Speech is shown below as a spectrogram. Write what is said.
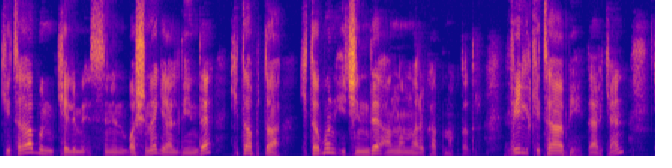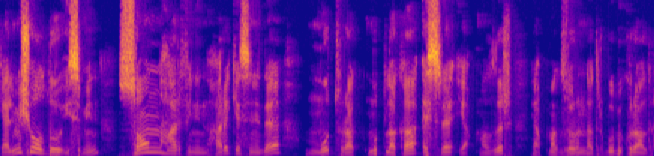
kitabın kelimesinin başına geldiğinde kitapta, kitabın içinde anlamları katmaktadır. Fil kitabi derken gelmiş olduğu ismin son harfinin harekesini de mutrak, mutlaka esre yapmalıdır. Yapmak zorundadır. Bu bir kuraldır.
